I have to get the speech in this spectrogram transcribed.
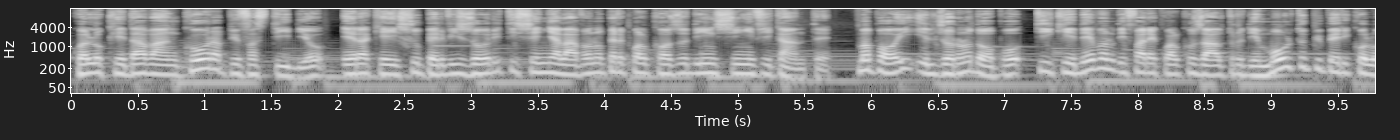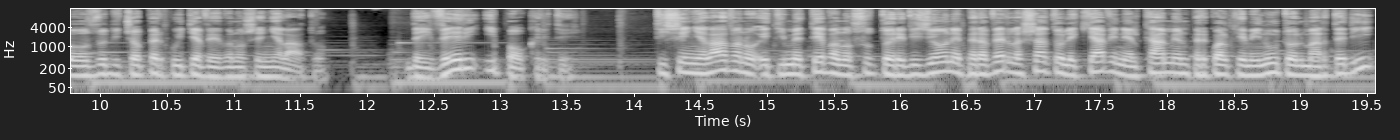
Quello che dava ancora più fastidio era che i supervisori ti segnalavano per qualcosa di insignificante, ma poi il giorno dopo ti chiedevano di fare qualcos'altro di molto più pericoloso di ciò per cui ti avevano segnalato. Dei veri ipocriti ti segnalavano e ti mettevano sotto revisione per aver lasciato le chiavi nel camion per qualche minuto il martedì,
